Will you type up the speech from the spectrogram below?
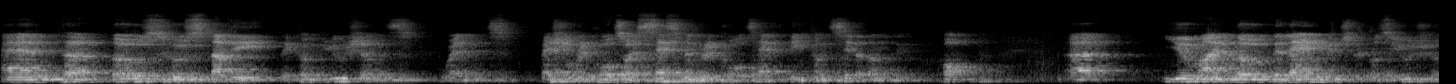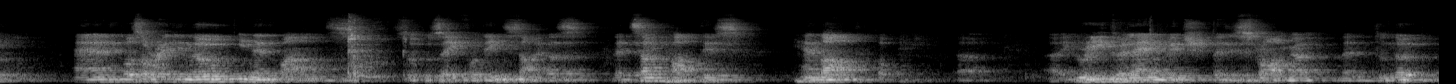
And uh, those who study the conclusions when special reports or assessment reports have been considered under the COP, uh, you might know the language that was usual, and it was already known in advance so to say, for the insiders, that some parties cannot uh, uh, agree to a language that is stronger than to know.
